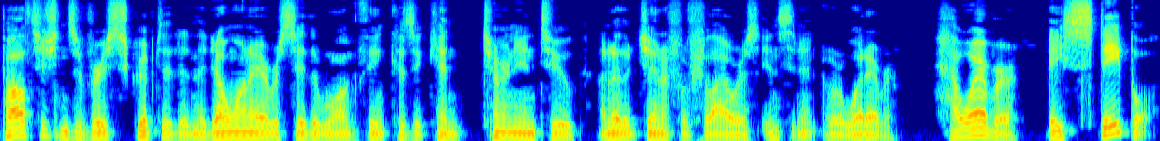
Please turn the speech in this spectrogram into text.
politicians are very scripted and they don't want to ever say the wrong thing because it can turn into another Gennifer Flowers incident or whatever. However, a staple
